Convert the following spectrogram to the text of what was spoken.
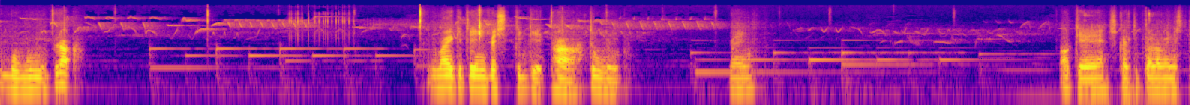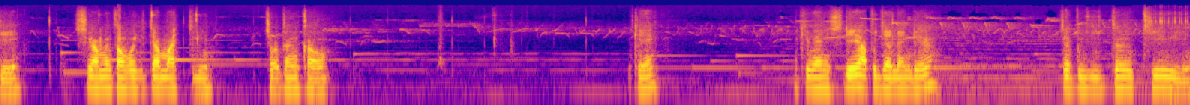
Berbunyi pula Mari kita investigate. Ha, tu. Main. Okay, sekarang kita lawan SD. Seramai kawan kita mati. Cokkan kau. Okay. Okay, Wednesday apa jalan dia? Kita pergi ke kiri.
